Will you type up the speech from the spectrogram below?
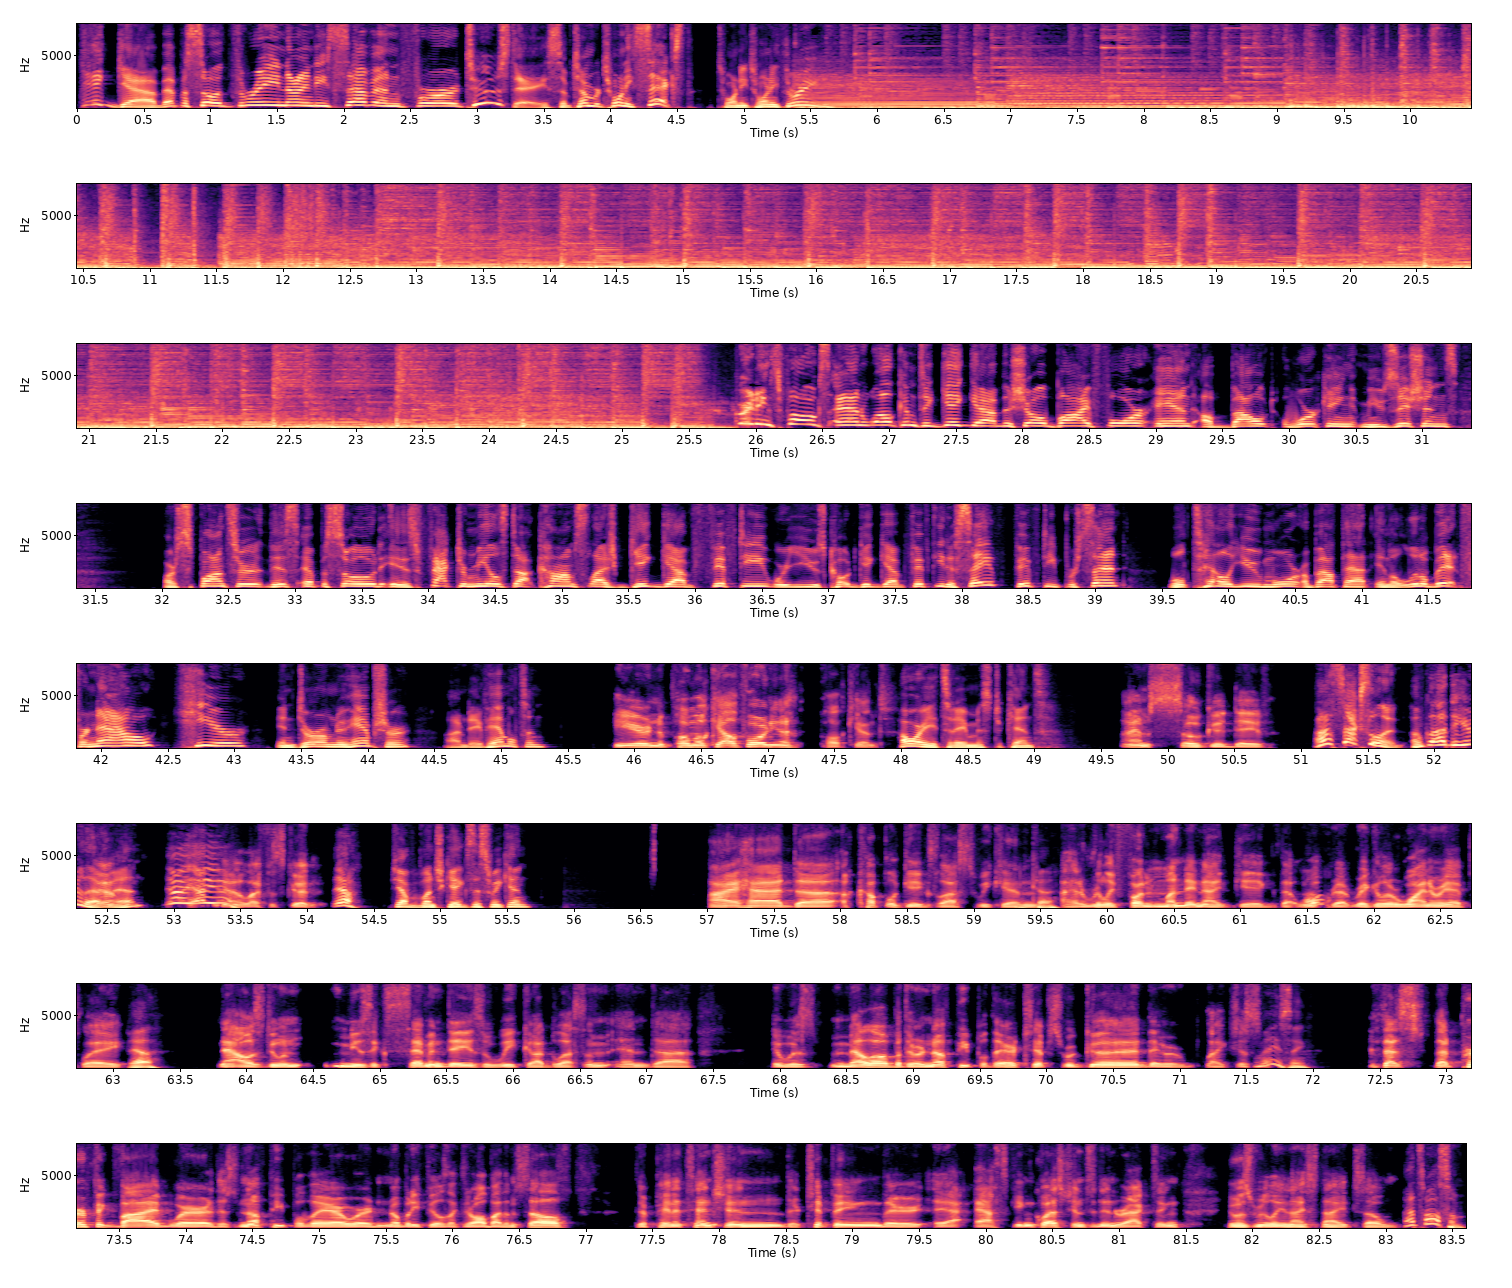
Gig Gab, episode 397 for Tuesday, September 26th, 2023. And welcome to Gig Gab, the show by, for, and about working musicians. Our sponsor this episode is factormeals.com slash giggab50, where you use code giggab50 to save 50%. We'll tell you more about that in a little bit. For now, here in Durham, New Hampshire, I'm Dave Hamilton. Here in Nipomo, California, Paul Kent. How are you today, Mr. Kent? I am so good, Dave. That's excellent. I'm glad to hear that, Yeah. man. Yeah, yeah, yeah. Yeah, life is good. Yeah. Do you have a bunch of gigs this weekend? I had uh, a couple of gigs last weekend. Okay. I had a really fun Monday night gig that, Oh. that regular winery I play Yeah. now is doing music seven days a week. God bless them. And uh, it was mellow, but there were enough people there. Tips were good. They were like just Amazing. that's that perfect vibe where there's enough people there where nobody feels like they're all by themselves. They're paying attention. They're tipping. They're a- asking questions and interacting. It was really a nice night. So, That's awesome.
